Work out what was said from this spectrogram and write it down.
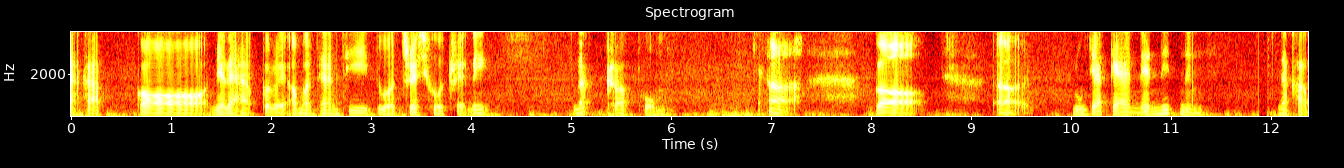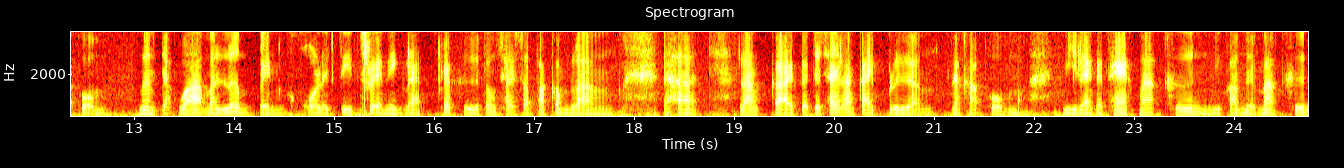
นะครับ ก็เนี่ยแหละฮะก็เลยเอามาแทนที่ตัว threshold training นะครับผมอ่าก็ ลุงแจ๊กแกเน้นนิดหนึ่งนะครับผมเนื่องจากว่ามันเริ่มเป็น quality training แล้ว ก็คือต้องใช้สัพพกำลังนะฮะร่างกายก็จะใช้ร่างกายเปลืองนะครับผมมีแรงกระแทกมากขึ้น มีความเหนื่อยมากขึ้น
